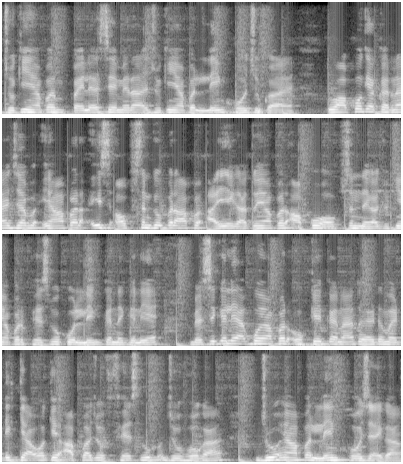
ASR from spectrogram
जो कि यहाँ पर पहले से मेरा, जो कि यहाँ पर लिंक हो चुका है। तो आपको क्या करना है जब यहाँ पर इस ऑप्शन के ऊपर आप आइएगा तो यहाँ पर आपको ऑप्शन देगा जो कि यहाँ पर फेसबुक को लिंक करने के लिए बेसिकली आपको यहाँ पर ओके करना है तो ऑटोमेटिक क्या होगा कि आपका जो फेसबुक जो होगा जो यहाँ पर लिंक हो जाएगा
